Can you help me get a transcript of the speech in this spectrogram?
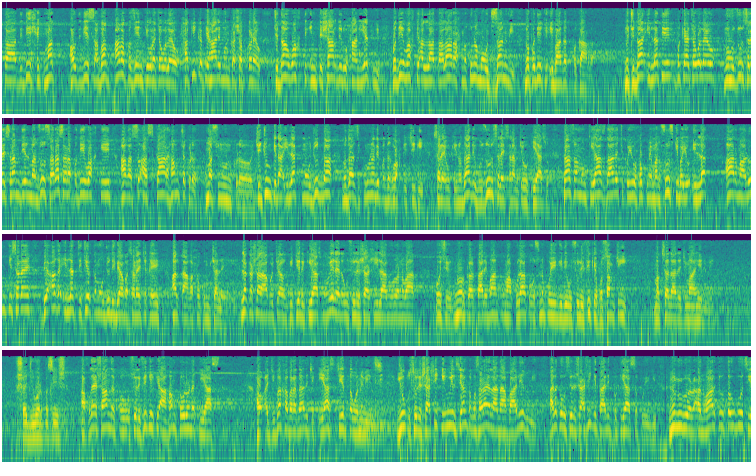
تا دی دی حکمت او دی دی سبب هغه په ذهن کې ورچولی او حقیقت حال منکشف کړی چې دا وخت انتشار دی روحانیت وی په دې وخت کې الله تعالی رحمتونه معجزان وی نو په دې کې عبادت پکار ده نو چې دا علت پکې اچولی نو حضور صلی الله علیه وسلم دې لمنځو سره سره په دې وخت کې هغه څه اسکار هم چکړه مسنون کړه چې چونکې دا علت موجود ده نو دا ذکرونه دې په دغه وخت کې چی سړی وکړي نو دا د حضور صلی الله علیه وسلم چه قیاس تاسو هم قیاس دا ده چه په یو حکم منصوص کی به یو علت آر معلوم کی سړی بیا هغه علت چه چیرته موجود بیا به سړی چه کوي هلته هغه حکم چلی لکه شرابو چه هغه کی چیرې قیاس مو ویلی د اصول شاشی لا نور انوار اوس نور که طالبان په معقولاتو اوس نه پوهېږي د اصول فقه خو سم چی مقصد دا ده چه ماهر وي شه جی ورپسی شه او خدای شان در په اصول فقه کې اهم ټولو نه قیاس او عجیبه خبره دا ده چې قیاس چیرته ونه ویل شي یو اصول شاشي کې ویل شي هلته خو سړی لا نابالغ وي هلکه اصول شاشي کې طالب په قیاس څه پوهېږي نو نور الانوار کې ورته وبوسي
